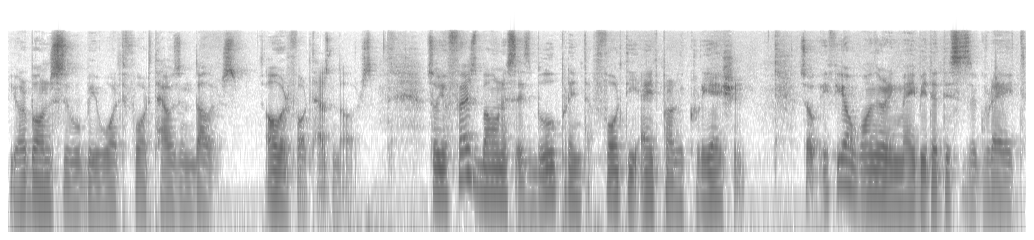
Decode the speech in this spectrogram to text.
your bonuses will be worth $4,000 over $4,000 so your first bonus is blueprint 48 product creation. So if you're wondering maybe that this is a great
